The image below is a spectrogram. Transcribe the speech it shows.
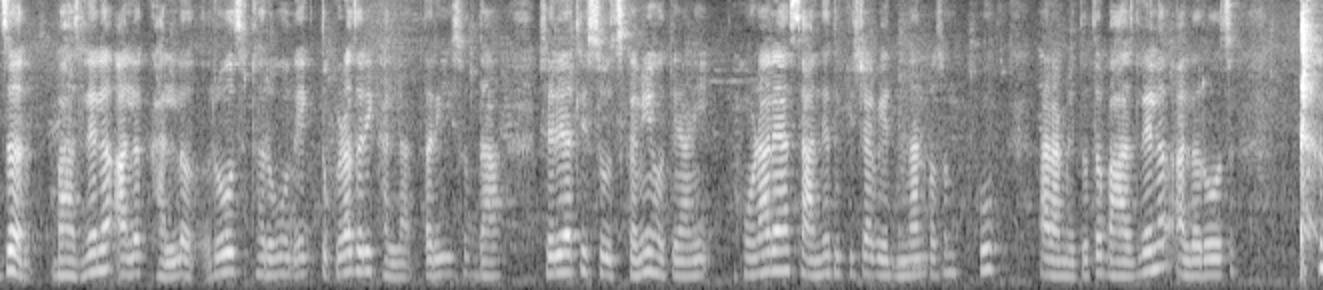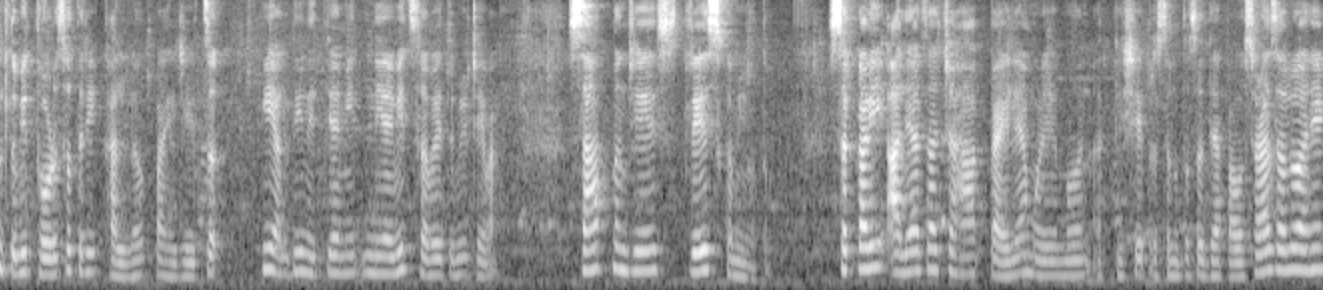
जर भाजलेलं आलं खाल्लं रोज ठरवून एक तुकडा जरी खाल्ला तरीसुद्धा शरीरातली सूज कमी होते आणि होणाऱ्या सांधेदुखीच्या वेदनांपासून खूप आराम मिळतो. तर भाजलेलं आलं रोज तुम्ही थोडंसं तरी खाल्लं पाहिजेच. ही अगदी नित्यमी नियमित सवय तुम्ही ठेवा. सात म्हणजे स्ट्रेस कमी होतो. सकाळी आल्याचा चहा प्यायल्यामुळे मन अतिशय प्रसन्न होतं सध्या पावसाळा चालू आहे.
